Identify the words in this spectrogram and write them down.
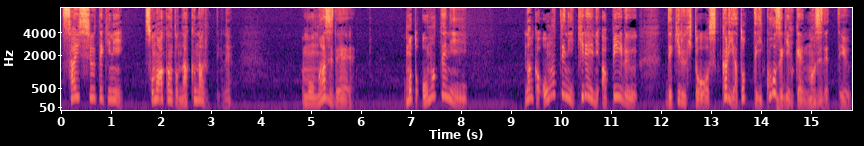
最終的にそのアカウントなくなる。もうマジで、もっと表に、なんか表に綺麗にアピールできる人をしっかり雇っていこうぜ、岐阜県、マジでっていう。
